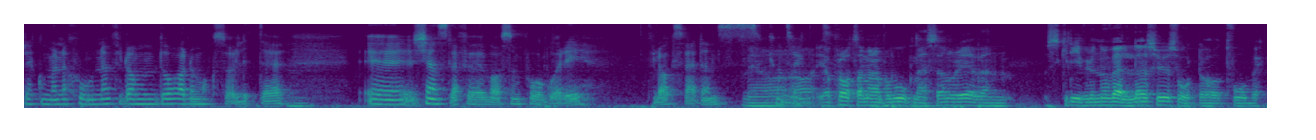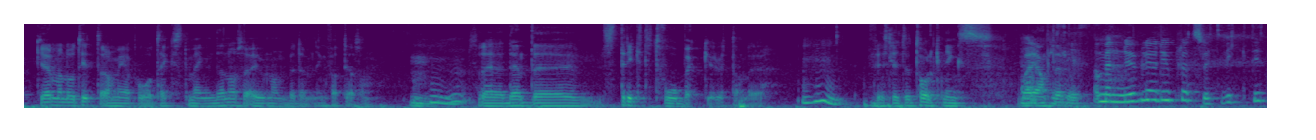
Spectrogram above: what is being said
rekommendationen för de, då har de också lite mm. eh, känsla för vad som pågår i förlagsvärldens ja, kontrakt. Jag pratade med dem på Bokmässan och det är även Skriver du noveller så är det svårt att ha två böcker men då tittar de mer på textmängden och så har jag gjort någon bedömning fattar jag som. Mm. Så det, det är inte strikt två böcker utan det Mhm. finns lite Ja, tolkningsvarianter. precis. Ja, men nu blev det ju plötsligt viktigt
